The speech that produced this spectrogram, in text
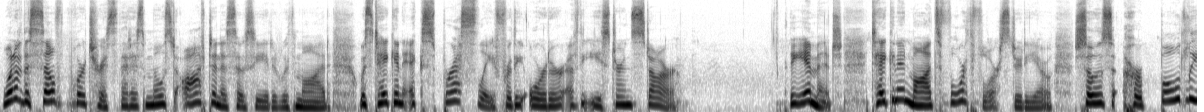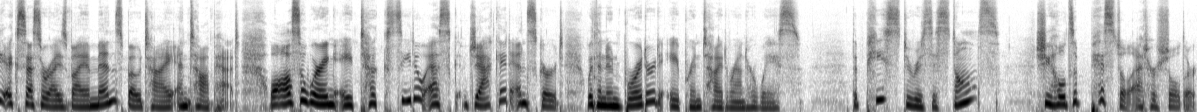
One of the self portraits that is most often associated with Maud was taken expressly for the Order of the Eastern Star. The image, taken in Maud's fourth floor studio, shows her boldly accessorized by a men's bow tie and top hat, while also wearing a tuxedo esque jacket and skirt with an embroidered apron tied around her waist. The piece de resistance she holds a pistol at her shoulder,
